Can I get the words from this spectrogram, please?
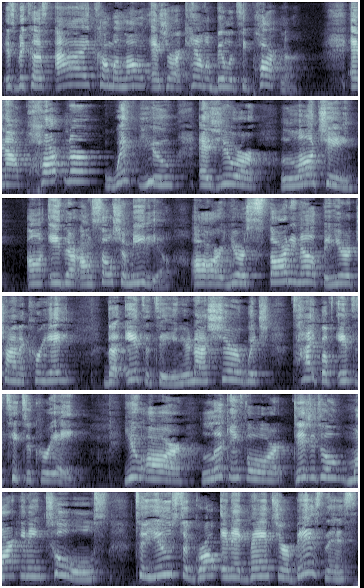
is because I come along as your accountability partner. And I partner with you as you're launching on either on social media or you're starting up and you're trying to create the entity and you're not sure which type of entity to create. You are looking for digital marketing tools to use to grow and advance your business.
